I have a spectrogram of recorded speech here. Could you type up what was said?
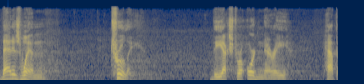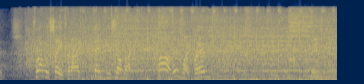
that is when truly the extraordinary happens. Travel safe, and I thank you so much. Oh, there's my friend. Amazing, man.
